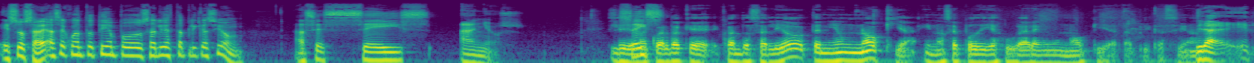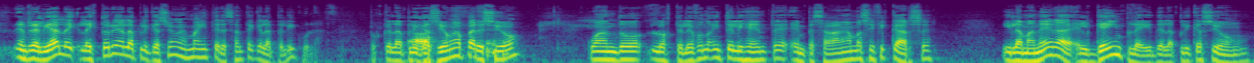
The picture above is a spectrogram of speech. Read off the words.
Eso, ¿sabe? ¿Hace cuánto tiempo salió esta aplicación? Hace seis años. Sí, me acuerdo que cuando salió tenía un Nokia y no se podía jugar en un Nokia la aplicación. Mira, en realidad la, historia de la aplicación es más interesante que la película. Porque la aplicación ah. apareció cuando los teléfonos inteligentes empezaban a masificarse y la manera, el gameplay de la aplicación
